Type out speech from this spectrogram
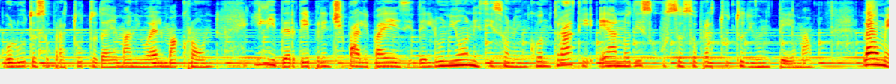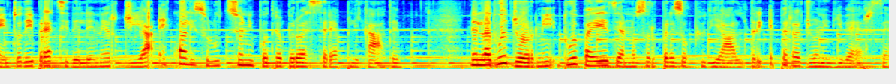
voluto soprattutto da Emmanuel Macron, i leader dei principali paesi dell'Unione si sono incontrati e hanno discusso soprattutto di un tema, l'aumento dei prezzi dell'energia e quali soluzioni potrebbero essere applicate. Nella due giorni due paesi hanno sorpreso più di altri e per ragioni diverse.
